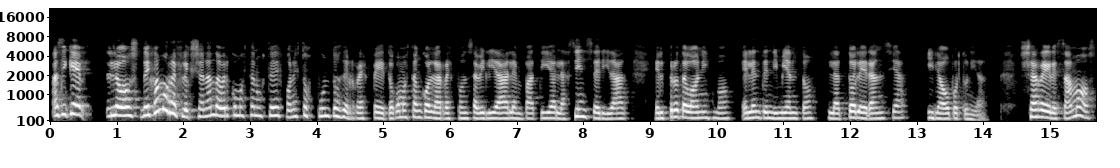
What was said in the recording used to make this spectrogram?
Así que los dejamos reflexionando a ver cómo están ustedes con estos puntos del respeto, cómo están con la responsabilidad, la empatía, la sinceridad, el protagonismo, el entendimiento, la tolerancia y la oportunidad. Ya regresamos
